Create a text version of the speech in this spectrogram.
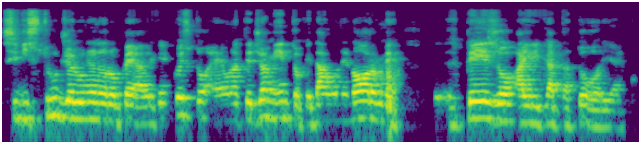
si distrugge l'Unione Europea, perché questo è un atteggiamento che dà un enorme eh, peso ai ricattatori. Ecco.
